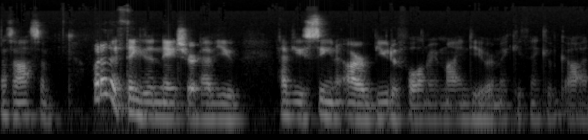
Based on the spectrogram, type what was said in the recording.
That's awesome. What other things in nature have you have you seen are beautiful and remind you or make you think of God?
